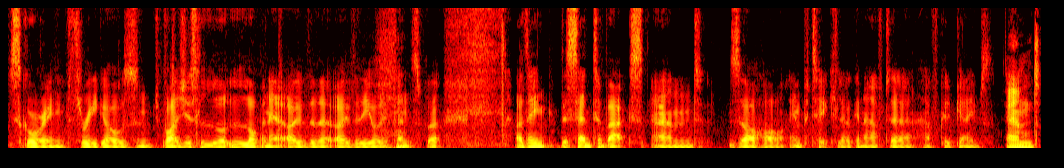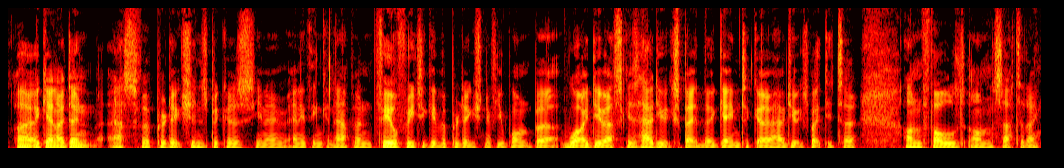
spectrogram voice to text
scoring three goals and by just lo- lobbing it over the over the your defence. But I think the centre backs and Zaha in particular are going to have to have good games. And uh, again, I don't ask for predictions because you know anything can happen. Feel free to give a prediction if you want, but what I do ask is how do you expect the game to go? How do you expect it to unfold on Saturday?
